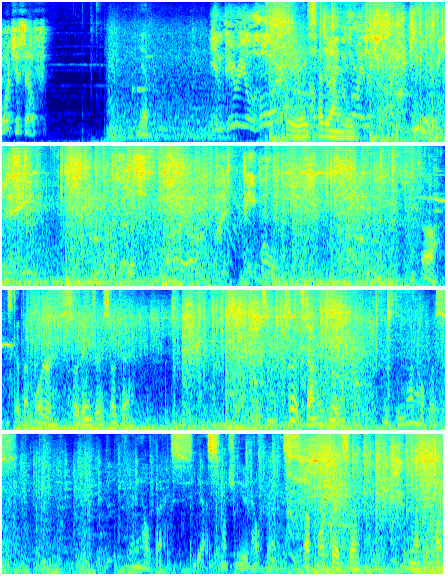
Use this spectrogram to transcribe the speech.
Watch yourself. Yep, Imperial whore! there he heavy die armor dude. before I let you touch Give me the range. the slaughter of my people! Oh, he's got that mortar. So dangerous. Okay. Got some turrets down here too. These do not help us. Is there any health packs? Yes, much needed health packs. Oh, more turrets though. Those are not so fun.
